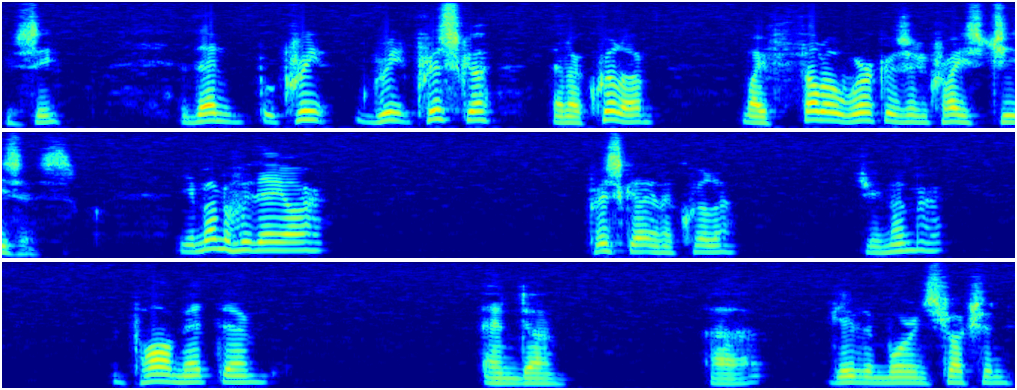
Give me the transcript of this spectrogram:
You see? And then greet, greet Prisca and Aquila, my fellow workers in Christ Jesus. You remember who they are? Prisca and Aquila. Do you remember? And Paul met them and um, uh, gave them more instruction,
